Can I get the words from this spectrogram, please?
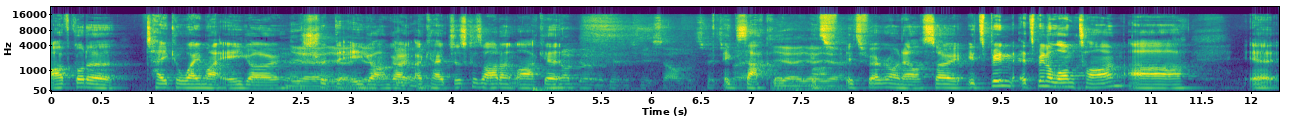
I've got to take away my ego, Yeah, strip the yeah, ego, yeah. and go, okay, just because I don't like You're it, not doing the business for yourself. It's, it's exactly, Yeah, yeah, it's yeah. it's for everyone else. So it's been it's been a long time. Uh, uh,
